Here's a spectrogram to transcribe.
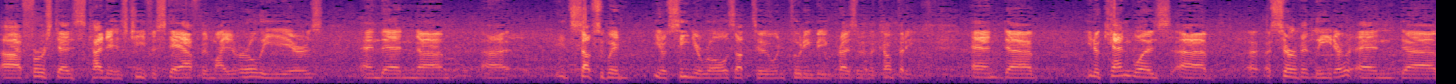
Uh, first as kind of his chief of staff in my early years, and then um, uh, in subsequent you know senior roles up to including being president of the company. And uh, you know Ken was uh, a servant leader and uh,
